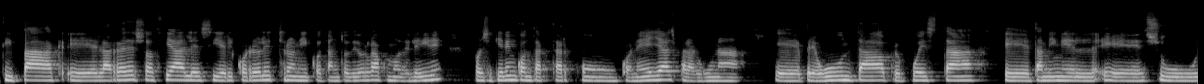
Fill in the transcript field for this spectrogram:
TIPAC, eh, las redes sociales y el correo electrónico, tanto de Olga como de Leire, por si quieren contactar con, ellas para alguna eh, pregunta o propuesta, eh, también el, su,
